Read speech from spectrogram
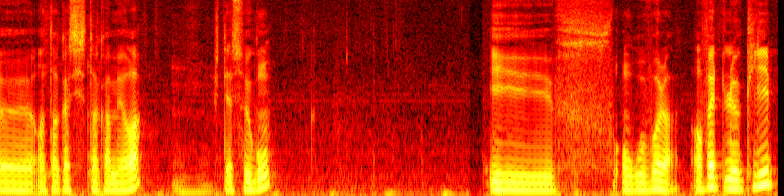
en tant qu'assistant caméra. Mhm. J'étais second. Et pff, en gros, voilà. En fait, le clip,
